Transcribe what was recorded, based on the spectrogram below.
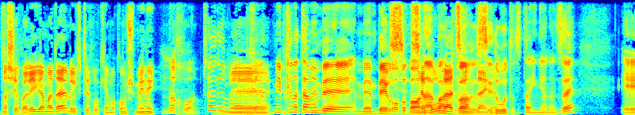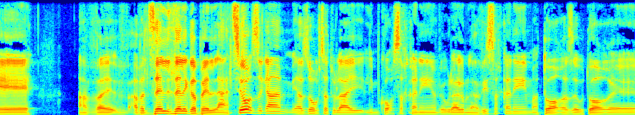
מה שבליגה הם עדיין לא הבטיחו כמקום שמיני. נכון, בסדר, מבחינתם הם, באירופה בעונה הבאה, כבר. סידרו את את העניין הזה. אבל, אבל זה, זה לגבי לאציו, זה גם יעזור קצת אולי למכור שחקנים ואולי גם להביא שחקנים. התואר הזה הוא תואר אה,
